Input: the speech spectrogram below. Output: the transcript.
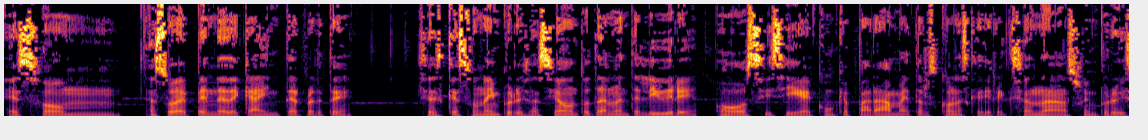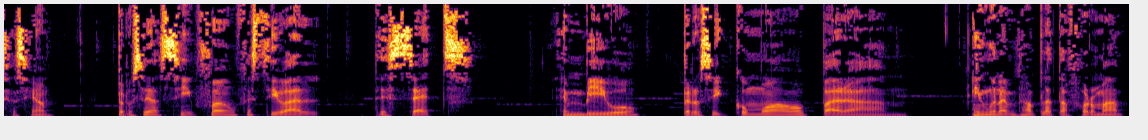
Eso, mm, eso depende de cada intérprete. Si es que es una improvisación totalmente libre o si sigue con qué parámetros con los que direcciona su improvisación. Pero o sea, sí, fue un festival de sets en vivo. Pero sí, ¿cómo hago para mm, en una misma plataforma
